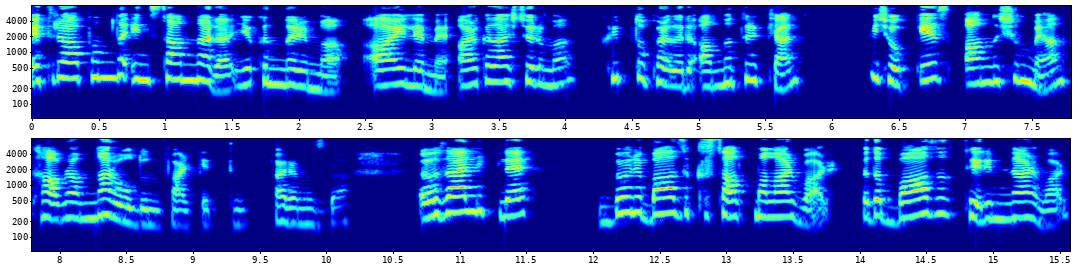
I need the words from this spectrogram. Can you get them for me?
Etrafımda insanlara, yakınlarıma, aileme, arkadaşlarıma kripto paraları anlatırken birçok kez anlaşılmayan kavramlar olduğunu fark ettim aramızda. Özellikle böyle bazı kısaltmalar var ya da bazı terimler var.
